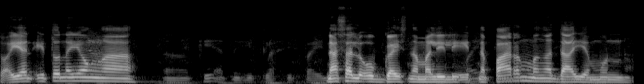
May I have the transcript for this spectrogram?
So, ayan, ito na yung ah, Okay, at i-classify. nasa loob guys na maliliit na parang mga diamond.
